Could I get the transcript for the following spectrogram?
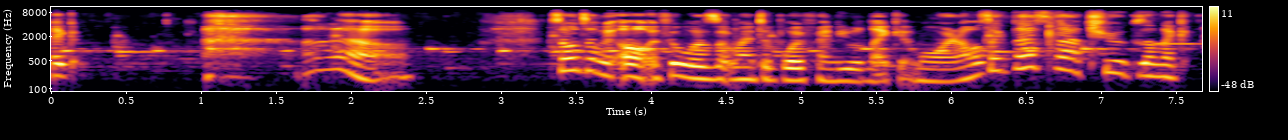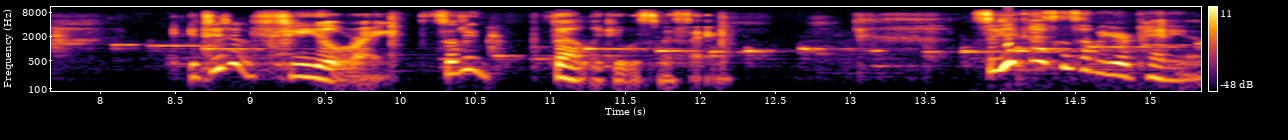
Like, I don't know. Someone told me, oh, if it was a rented boyfriend, you would like it more. And I was like, that's not true, because I'm like, it didn't feel right. Something felt like it was missing. So you guys can tell me your opinion.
